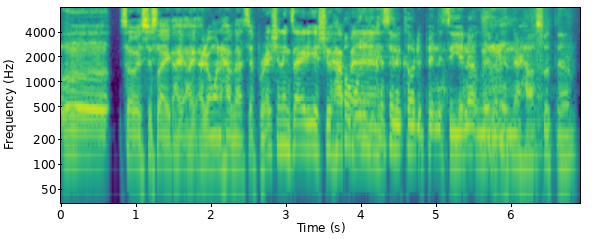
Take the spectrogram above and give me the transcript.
Ugh. so it's just like, I, I, I don't want to have that separation anxiety issue happen. But what do you consider codependency? You're not living in their house with them.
